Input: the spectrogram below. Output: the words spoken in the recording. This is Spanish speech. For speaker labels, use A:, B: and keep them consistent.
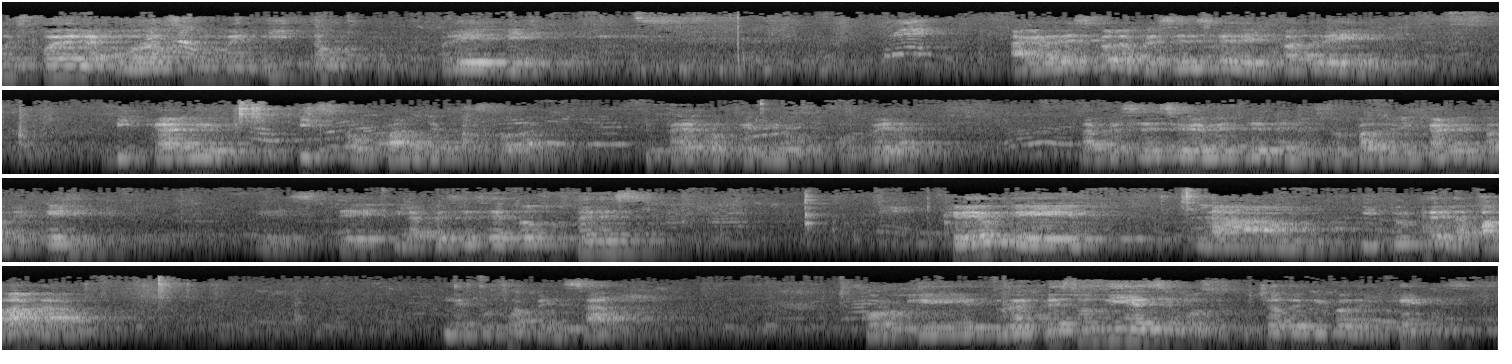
A: Pues pueden acomodarse un momentito, breve. Agradezco la presencia del Padre Vicario Episcopal de Pastoral, el Padre Rogelio Olvera, la presencia obviamente de nuestro Padre Vicario, el Padre Eric, este, y la presencia de todos ustedes. Creo que la liturgia de la palabra me puso a pensar, porque durante estos días hemos escuchado el libro del Génesis.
